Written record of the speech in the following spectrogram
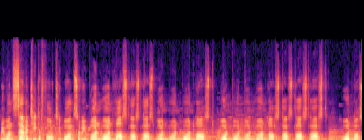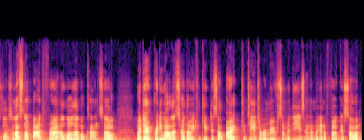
We won 70 to 41. So we won, won, lost, lost, lost, won, won, won, lost, won, won, won, won, lost, lost, lost, lost, won, lost, lost. So that's not bad for a low-level clan. So we're doing pretty well. Let's hope that we can keep this up. All right, continue to remove some of these. And then we're going to focus on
